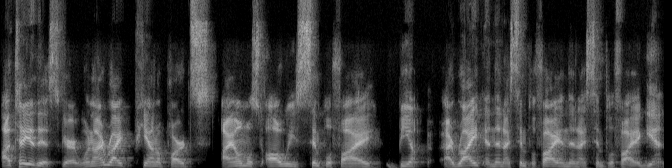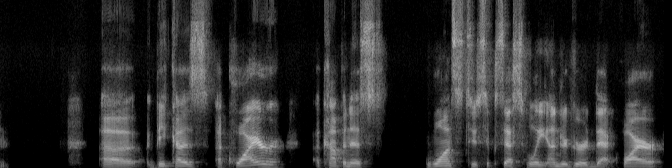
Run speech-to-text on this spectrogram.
I'll tell you this, Garrett. When I write piano parts, I almost always simplify. Beyond, I write and then I simplify and then I simplify again. Uh, because a choir accompanist wants to successfully undergird that choir,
